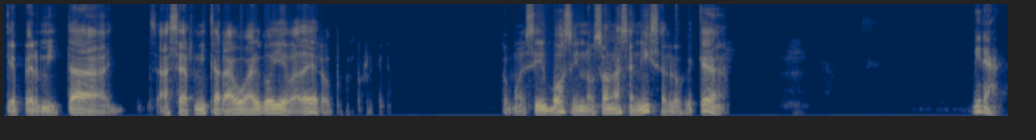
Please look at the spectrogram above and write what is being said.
que permita hacer Nicaragua algo llevadero. Pues, como decir vos, si no son las cenizas lo que queda. Mira,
